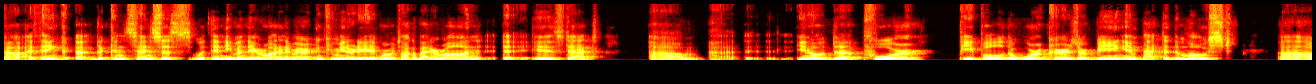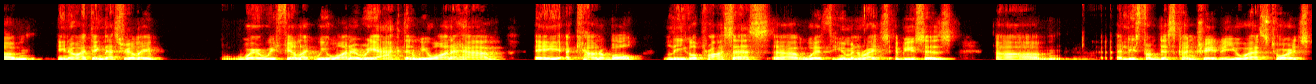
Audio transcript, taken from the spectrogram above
Uh, I think uh, the consensus within even the Iranian American community, when we talk about Iran, uh, is that, um, uh, you know, the poor people, the workers are being impacted the most. Um, you know, I think that's really where we feel like we want to react and we want to have a accountable legal process uh, with human rights abuses, um, at least from this country, the U.S. towards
